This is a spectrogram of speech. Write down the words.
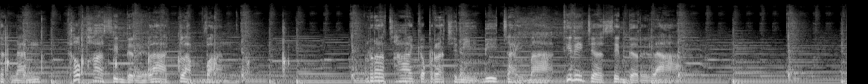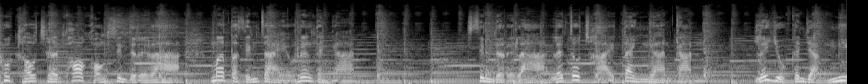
จากนั้นเขาพาซินเดอเรลล่ากลับวัง ราชากับราชินีดีใจมากที่ได้เจอซินเดอเรลล่า พวกเขาเชิญพ่อของซินเดอเรลล่ามาตัดสินใจเรื่องแต่งงาน ซินเดอเรลล่าและเจ้าชายแต่งงานกัน และอยู่กันอย่างมี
